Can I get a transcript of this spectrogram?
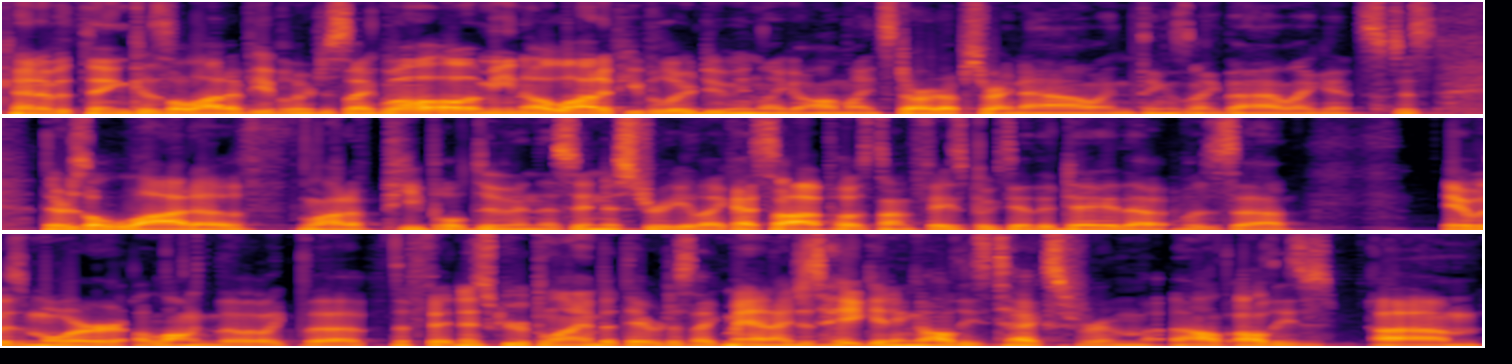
kind of a thing because a lot of people are just like, well, I mean, a lot of people are doing like online startups right now and things like that. Like it's just there's a lot of a lot of people doing this industry. Like I saw a post on Facebook the other day that was. Uh, it was more along the like the the fitness group line, but they were just like, man, I just hate getting all these texts from all, all these um,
